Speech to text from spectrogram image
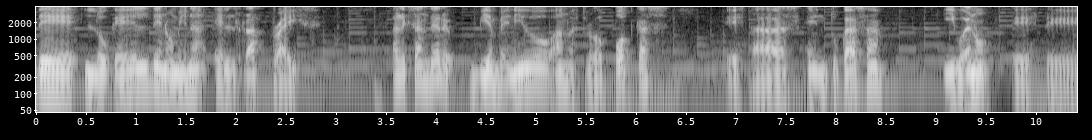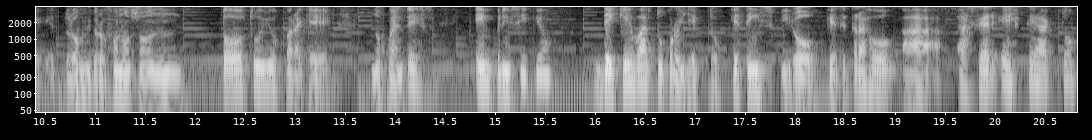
de lo que él denomina el rat race. Alexander, bienvenido a nuestro podcast. Estás en tu casa y bueno, este, los micrófonos son todos tuyos para que nos cuentes en principio de qué va tu proyecto, qué te inspiró, qué te trajo a hacer este acto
